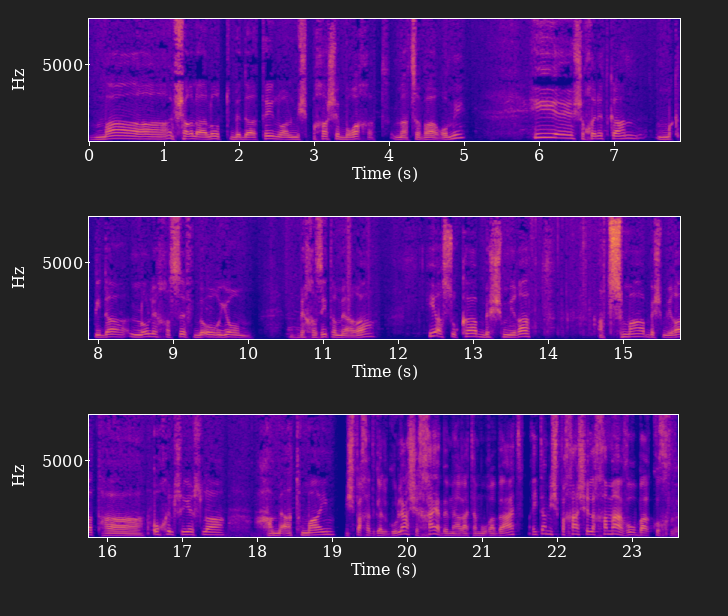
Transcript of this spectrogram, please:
מה אפשר להעלות בדעתנו על משפחה שבורחת מהצבא הרומי. היא אה, שוכנת כאן, מקפידה לא להיחשף באור יום בחזית המערה. היא עסוקה בשמירת עצמה, בשמירת האוכל שיש לה, המעט מים. משפחת גלגולה שחיה במערת המורבעת הייתה משפחה שלחמה עבור בר כוכבא.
